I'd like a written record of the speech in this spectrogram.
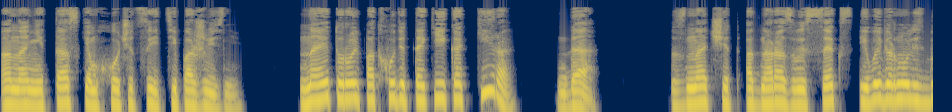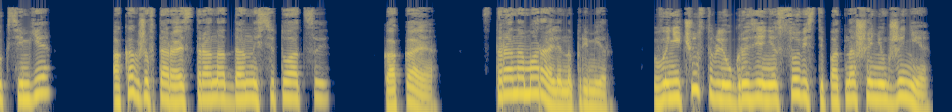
Она не та, с кем хочется идти по жизни. На эту роль подходят такие, как Кира? Да. Значит, одноразовый секс, и вы вернулись бы к семье? А как же вторая сторона данной ситуации? Какая? Сторона морали, например. Вы не чувствовали угрызения совести по отношению к жене?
